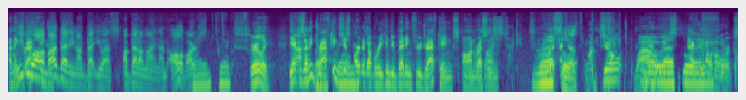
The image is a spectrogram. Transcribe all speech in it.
I think we do all of our betting on Bet US on Bet Online. I'm all of ours. Really? Yeah, because Yeah. I think DraftKings just partnered up where you can do betting through DraftKings on wrestling. But I Wrestle. just don't Wow. know Wrestling. exactly how it all works.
